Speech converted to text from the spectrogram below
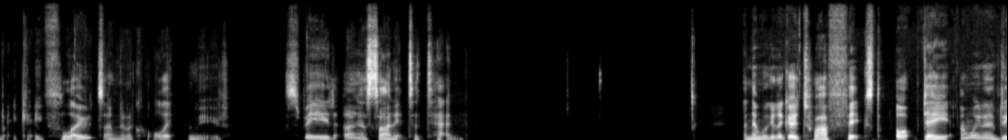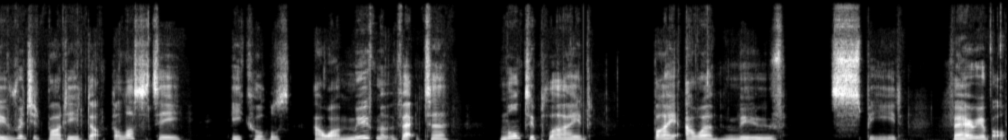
make a float. I'm going to call it move speed. I'm going to assign it to 10. And then we're going to go to our fixed update and we're going to do rigid body dot velocity equals our movement vector multiplied by our move speed variable.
